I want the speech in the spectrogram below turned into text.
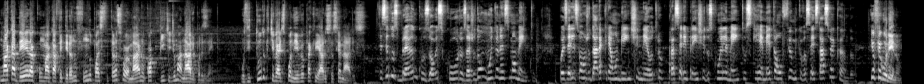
Uma cadeira com uma cafeteira no fundo pode se transformar no cockpit de uma nave, por exemplo. Use tudo que tiver disponível para criar os seus cenários. Tecidos brancos ou escuros ajudam muito nesse momento, pois eles vão ajudar a criar um ambiente neutro para serem preenchidos com elementos que remetam ao filme que você está suecando. E o figurino?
